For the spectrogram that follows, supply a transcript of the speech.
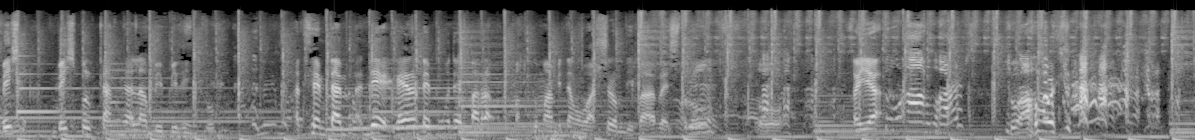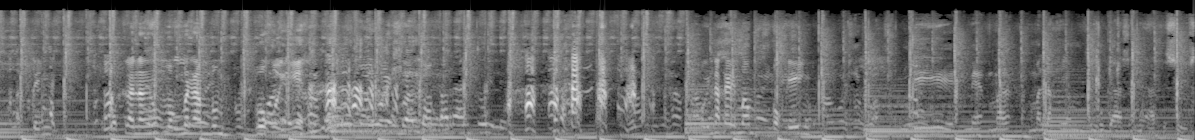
Base, baseball cap nga lang bibilhin ko. At same time, hindi, kaya natin pumunta para gumamit ng washroom, di ba? Restroom. Oo. Kaya, Two hours? 2 hours. At think, huwag ka nang, huwag mo nang bum- bookingin. Huwag na kayo mam-booking. Hindi, may- ma- malaki ang hugasan ni Ate Sus.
